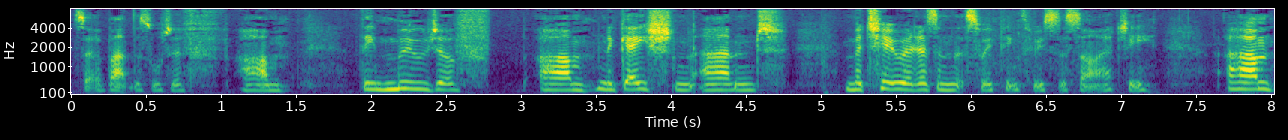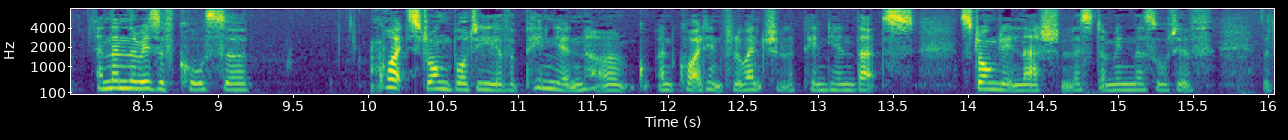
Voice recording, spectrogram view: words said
So about the sort of um, the mood of um, negation and materialism that's sweeping through society. Um, and then there is, of course, a quite strong body of opinion uh, and quite influential opinion that's strongly nationalist. I mean, the sort of the,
